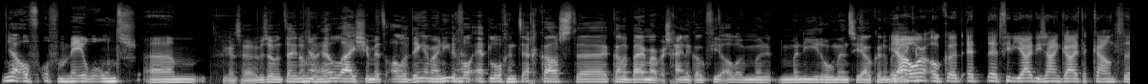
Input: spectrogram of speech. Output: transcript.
Ja, of, of mail ons. Ehm, Ik kan zeggen, we hebben zo meteen nog Ja. een heel lijstje met alle dingen. Maar in ieder geval, ja. login techcast eh, kan erbij. Maar waarschijnlijk ook via alle ma- manieren hoe mensen jou kunnen Ja bereiken. hoor, ook het, het, VDI Design Guide account eh,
